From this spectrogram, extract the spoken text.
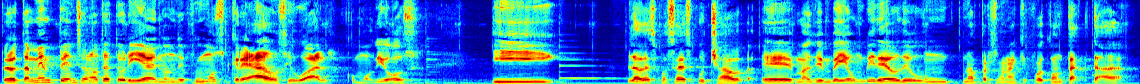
Pero también pienso en otra teoría en donde fuimos creados igual, como Dios. Y la vez pasada escuchaba, eh, más bien veía un video de una persona que fue contactada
